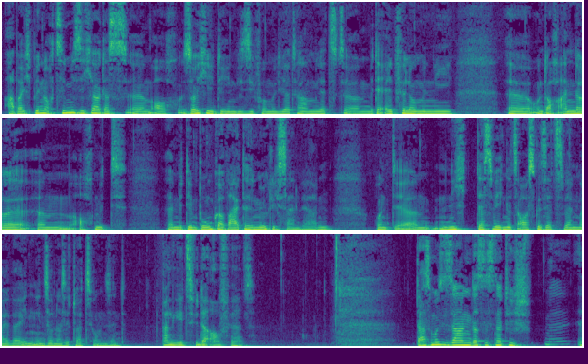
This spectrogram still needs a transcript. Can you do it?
Aber ich bin auch ziemlich sicher, dass ähm, auch solche Ideen, wie Sie formuliert haben, jetzt äh, mit der Elbphilharmonie äh, und auch andere ähm, auch mit, äh, mit dem Bunker weiterhin möglich sein werden und ähm, nicht deswegen jetzt ausgesetzt werden, weil wir in, in so einer Situation sind. Wann geht's wieder aufwärts? Das muss ich sagen, das ist natürlich, äh,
